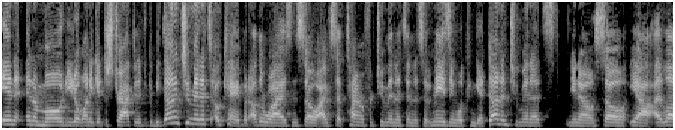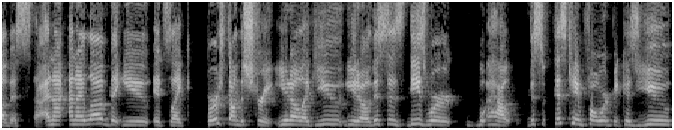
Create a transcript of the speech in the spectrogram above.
in, in a mode, you don't want to get distracted. If it can be done in two minutes, okay, but otherwise. And so I've set timer for two minutes and it's amazing what can get done in two minutes, you know? So yeah, I love this. And I, and I love that you, it's like, burst on the street you know like you you know this is these were how this this came forward because you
